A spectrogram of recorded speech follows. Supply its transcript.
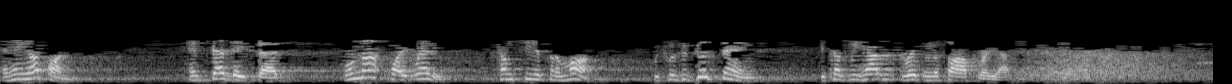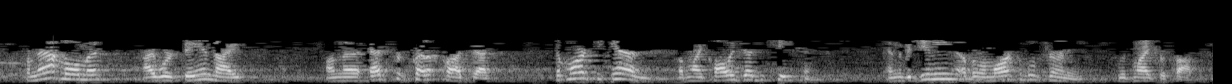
and hang up on me. Instead, they said, we're not quite ready. Come see us in a month, which was a good thing because we hadn't written the software yet. From that moment, I worked day and night on the extra credit project that marked the end of my college education and the beginning of a remarkable journey with Microsoft.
